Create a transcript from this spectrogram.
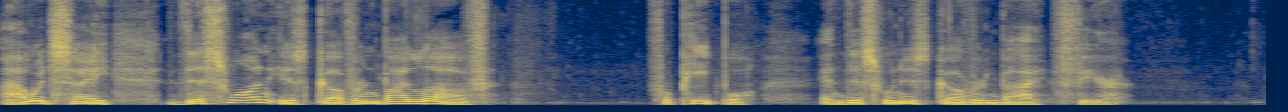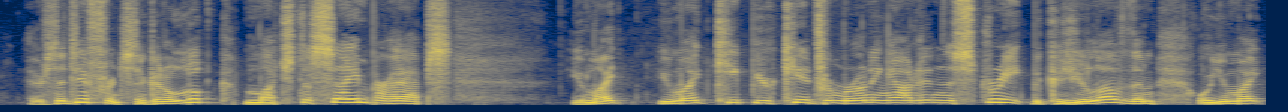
I would say this one is governed by love for people, and this one is governed by fear. There's a difference. They're going to look much the same, perhaps. You might you might keep your kid from running out in the street because you love them, or you might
